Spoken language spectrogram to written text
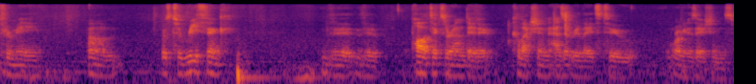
for me um, was to rethink the the politics around data collection as it relates to organizations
